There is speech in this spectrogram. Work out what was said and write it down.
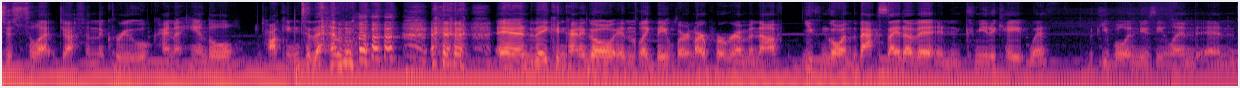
just to let Jeff and the crew kind of handle talking to them and they can kind of go and like they've learned our program enough. You can go on the backside of it and communicate with the people in New Zealand and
